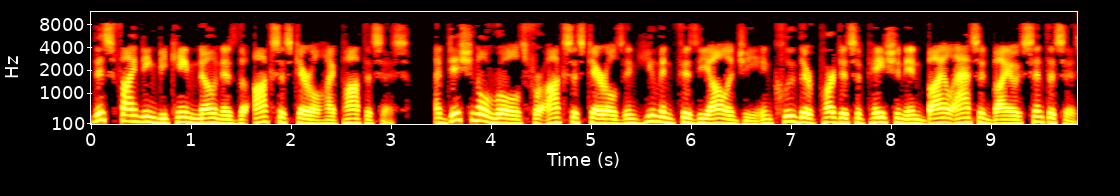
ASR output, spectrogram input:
This finding became known as the oxysterol hypothesis. Additional roles for oxysterols in human physiology include their participation in bile acid biosynthesis,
